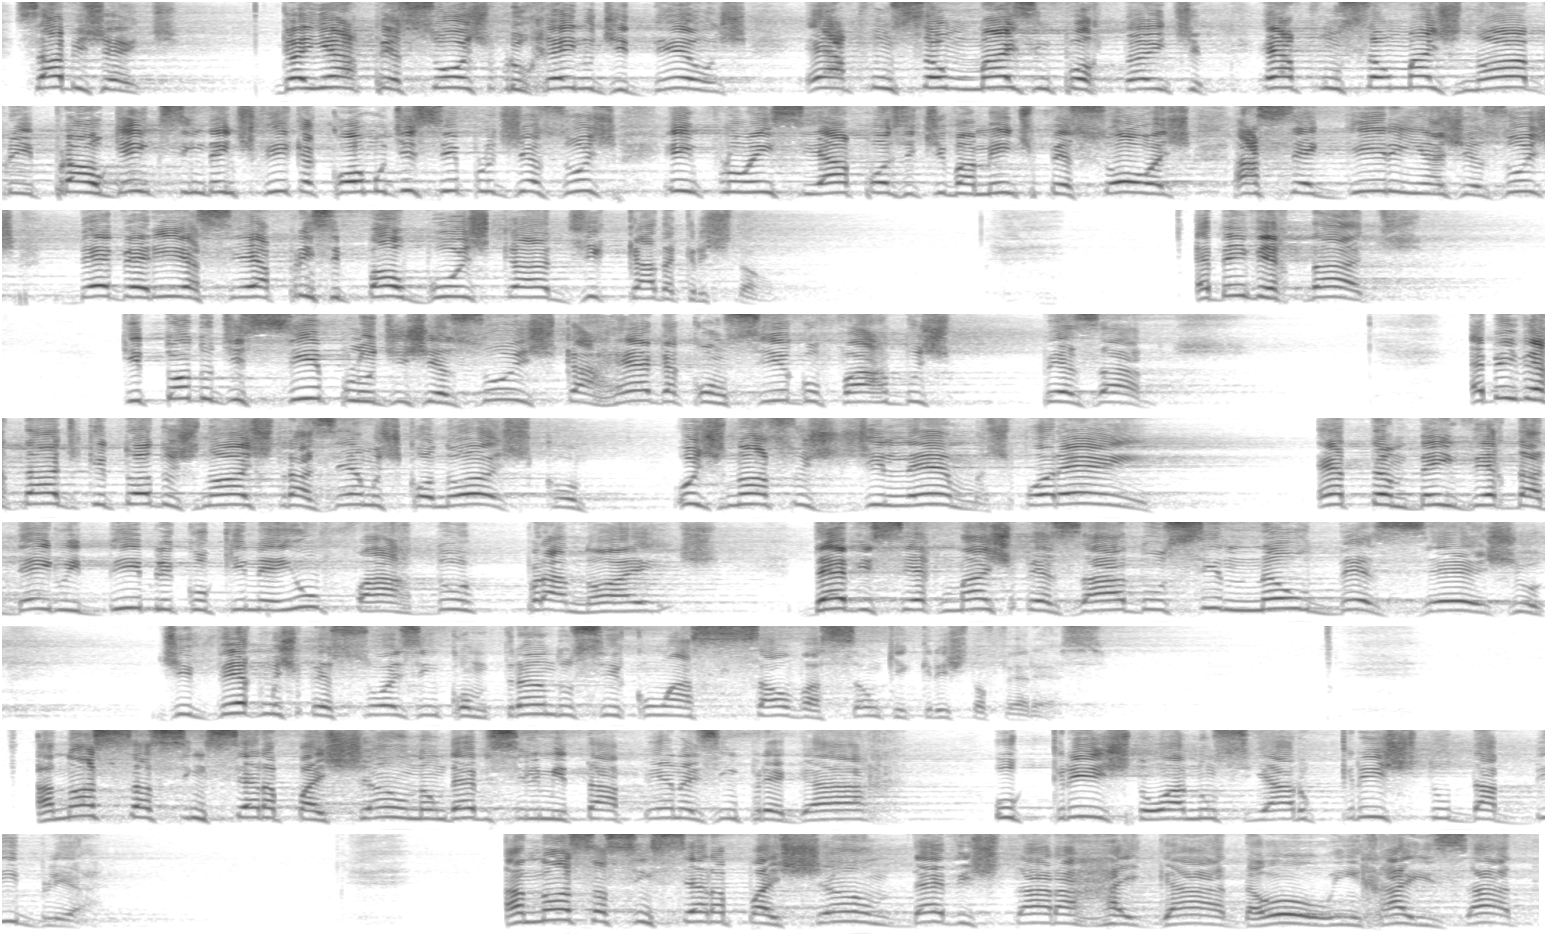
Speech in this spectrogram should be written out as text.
Sabe, gente, ganhar pessoas para o reino de Deus é a função mais importante, é a função mais nobre para alguém que se identifica como discípulo de Jesus. Influenciar positivamente pessoas a seguirem a Jesus deveria ser a principal busca de cada cristão. É bem verdade que todo discípulo de Jesus carrega consigo fardos pesados. É bem verdade que todos nós trazemos conosco os nossos dilemas, porém, é também verdadeiro e bíblico que nenhum fardo para nós deve ser mais pesado se não o desejo de vermos pessoas encontrando-se com a salvação que Cristo oferece. A nossa sincera paixão não deve se limitar apenas em pregar o Cristo ou anunciar o Cristo da Bíblia. A nossa sincera paixão deve estar arraigada ou enraizada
